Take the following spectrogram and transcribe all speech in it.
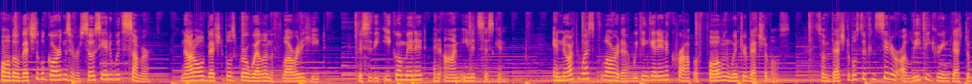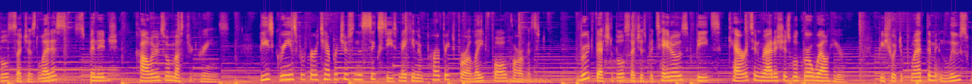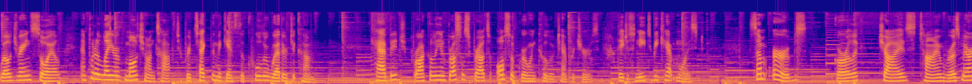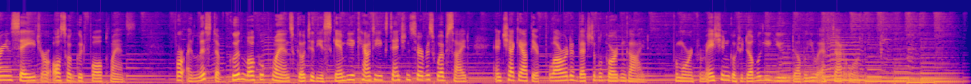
Although vegetable gardens are associated with summer, not all vegetables grow well in the Florida heat. This is the Eco Minute, and I'm Enid Sisskin. In Northwest Florida, we can get in a crop of fall and winter vegetables. Some vegetables to consider are leafy green vegetables such as lettuce, spinach, collards, or mustard greens. These greens prefer temperatures in the 60s, making them perfect for a late fall harvest. Root vegetables such as potatoes, beets, carrots, and radishes will grow well here. Be sure to plant them in loose, well drained soil and put a layer of mulch on top to protect them against the cooler weather to come. Cabbage, broccoli, and Brussels sprouts also grow in cooler temperatures. They just need to be kept moist. Some herbs, garlic, chives, thyme, rosemary, and sage, are also good fall plants. For a list of good local plants, go to the Escambia County Extension Service website and check out their Florida Vegetable Garden Guide. For more information, go to wuwf.org.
